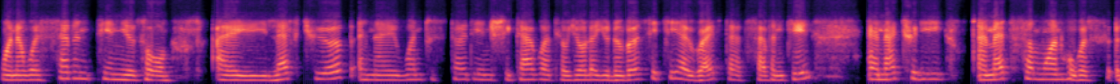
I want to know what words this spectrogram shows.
when I was 17 years old. I left Europe and I went to study in Chicago at Loyola University. I arrived at 17. And actually, I met someone who was a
